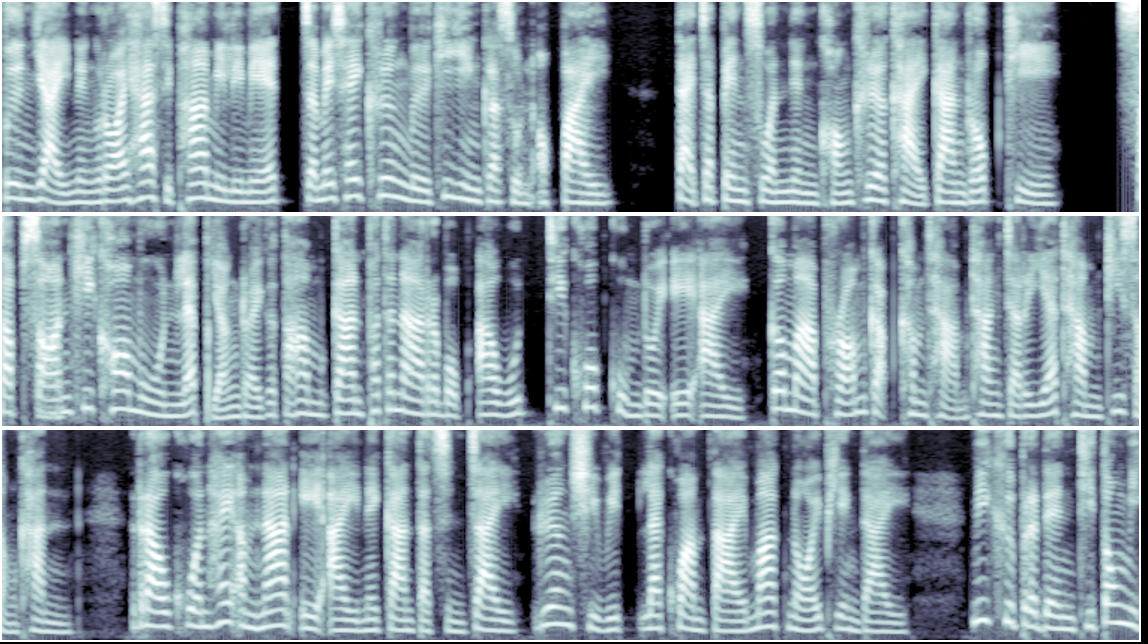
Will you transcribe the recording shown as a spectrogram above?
ปืนใหญ่ 155มิลลิเมตรจะไม่ใช่เครื่องมือที่ยิงกระสุนออกไป แต่จะเป็นส่วนหนึ่งของเครือข่ายการรบที ซับซ้อนที่ข้อมูลและอย่างไรก็ตาม การพัฒนาระบบอาวุธที่ควบคุมโดย AI ก็มาพร้อมกับคำถามทางจริยธรรมที่สำคัญ เราควรให้อำนาจ AI ในการตัดสินใจเรื่องชีวิตและความตายมากน้อยเพียงใด นี่คือประเด็นที่ต้องมี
